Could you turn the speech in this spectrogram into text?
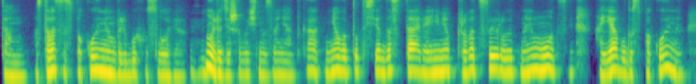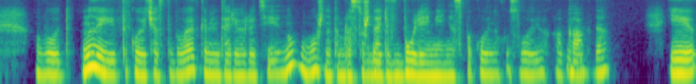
там оставаться спокойным в любых условиях? Мгм. Ну, люди же обычно звонят. Как? Меня вот тут все достали, они меня провоцируют на эмоции, а я буду спокойным. Вот. Ну и такое часто бывает комментарии у людей. Ну, можно там рассуждать в более-менее спокойных условиях. А как, Мгм. да? И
